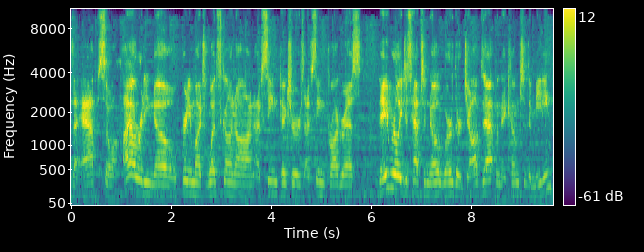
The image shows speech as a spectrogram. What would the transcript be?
the app. So I already know pretty much what's going on. I've seen pictures, I've seen progress they really just have to know where their job's at when they come to the meeting.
